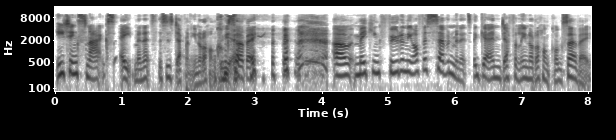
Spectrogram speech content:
Eating snacks, eight minutes. This is definitely not a Hong Kong survey. um, making food in the office, seven minutes. Again, definitely not a Hong Kong survey.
